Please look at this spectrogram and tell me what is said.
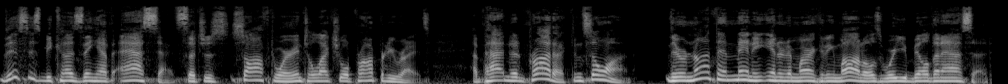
This is because they have assets such as software, intellectual property rights, a patented product, and so on. There are not that many internet marketing models where you build an asset.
